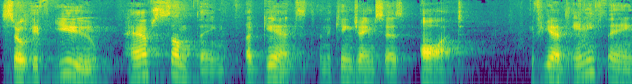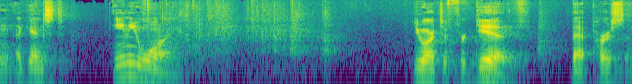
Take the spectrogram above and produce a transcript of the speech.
So if you have something against, and the King James says ought, if you have anything against anyone, you are to forgive that person.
